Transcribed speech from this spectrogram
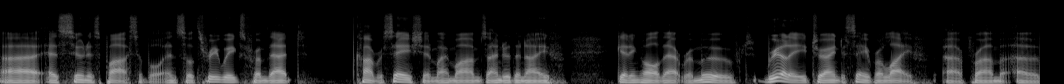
uh, as soon as possible." And so, three weeks from that conversation. My mom's under the knife, getting all that removed, really trying to save her life uh, from a,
